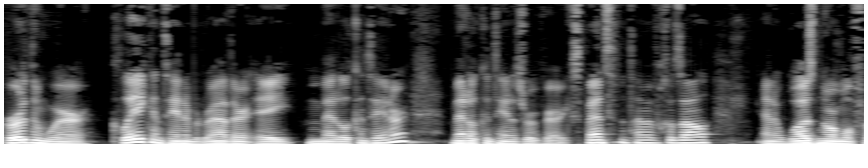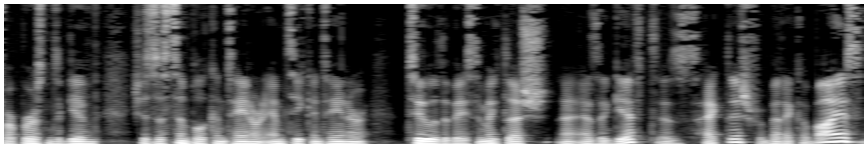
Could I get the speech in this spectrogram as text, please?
earthenware clay container, but rather a metal container. Metal containers were very expensive in the time of Chazal, and it was normal for a person to give just a simple container, an empty container, to the Beis Hamikdash uh, as a gift, as hektish for Bedek.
